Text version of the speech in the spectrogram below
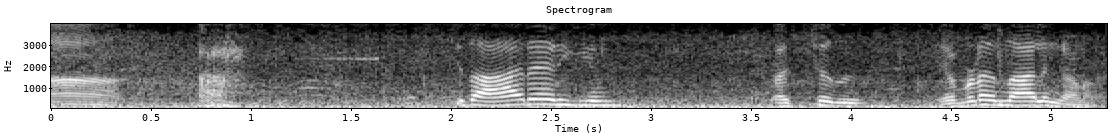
ആ. ഇതാരായിരിക്കും? വെച്ചത്. എവിടെ നിന്നാലും കാണാം.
